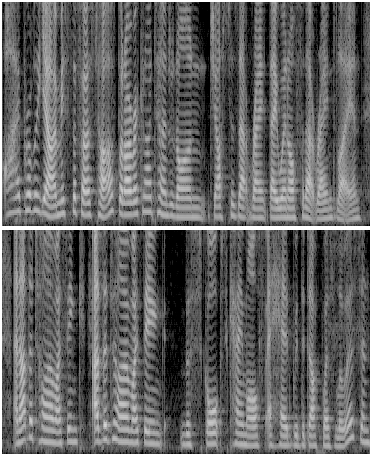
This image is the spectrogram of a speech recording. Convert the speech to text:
I probably yeah, I missed the first half, but I reckon I turned it on just as that rain they went off for that rain delay. And and at the time I think at the time I think the Scorps came off ahead with the Duckworth Lewis and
